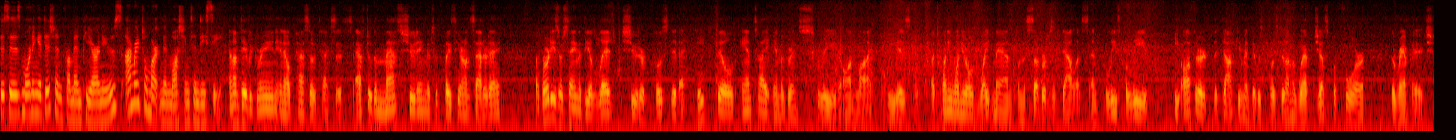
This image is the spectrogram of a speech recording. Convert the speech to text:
This is Morning Edition from NPR News. I'm Rachel Martin in Washington, D.C. And I'm David Greene in El Paso, Texas. After the mass shooting that took place here on Saturday, authorities are saying that the alleged shooter posted a hate-filled anti-immigrant screed online. He is a 21-year-old white man from the suburbs of Dallas, and police believe he authored the document that was posted on the web just before the rampage.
